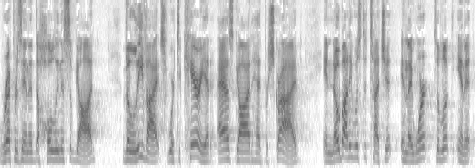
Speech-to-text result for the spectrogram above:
represented the holiness of God, the Levites were to carry it as God had prescribed, and nobody was to touch it, and they weren't to look in it.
